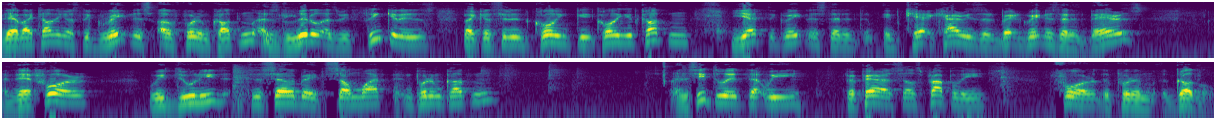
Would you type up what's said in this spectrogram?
thereby telling us the greatness of Purim Katan, as little as we think it is, by considering calling, calling it Katan, yet the greatness that it, it ca- carries, the greatness that it bears, and therefore we do need to celebrate somewhat in Purim Katan, and see to it that we prepare ourselves properly for the Purim Godel.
